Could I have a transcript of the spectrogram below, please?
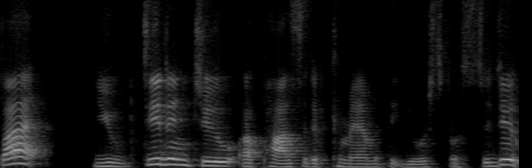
But you didn't do a positive commandment that you were supposed to do.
